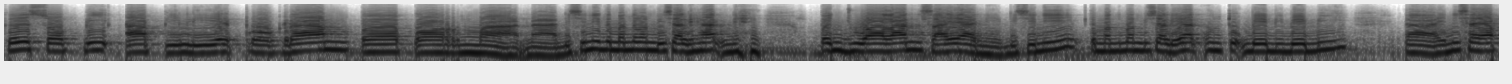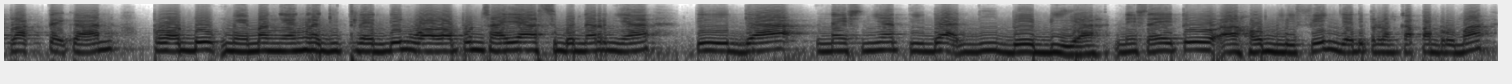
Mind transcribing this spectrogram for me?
ke Shopee affiliate program performa. Nah di sini teman-teman bisa lihat nih penjualan saya nih. Di sini teman-teman bisa lihat untuk baby baby Nah, ini saya praktekkan produk memang yang lagi trending walaupun saya sebenarnya tidak niche-nya tidak di baby ya. Niche saya itu uh, home living jadi perlengkapan rumah.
